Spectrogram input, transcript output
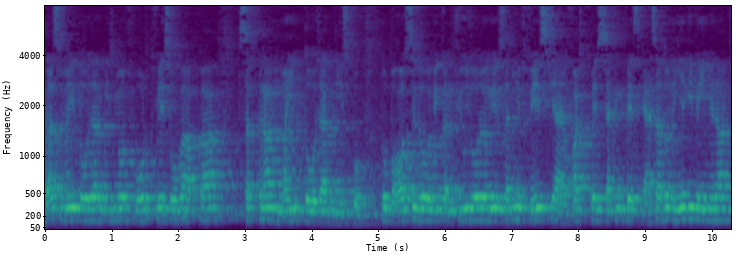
10 मई 2020 में और फोर्थ फ़ेज़ होगा आपका 17 मई 2020 को। तो बहुत से लोग अभी कंफ्यूज हो रहे होंगे, सर, ये फ़ेज़ क्या है? फ़र्स्ट फ़ेज़ सेकंड फ़ेज़ ऐसा तो नहीं है कि कहीं मेरा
